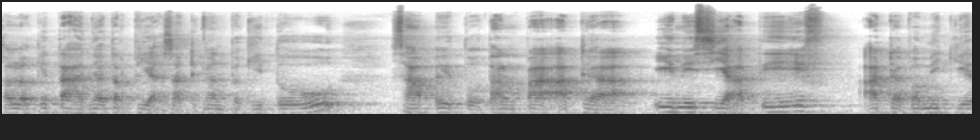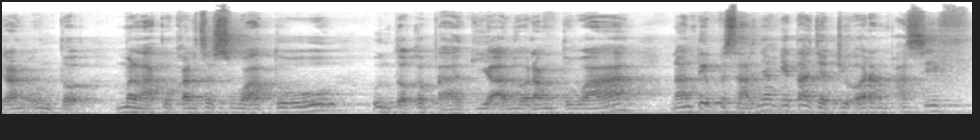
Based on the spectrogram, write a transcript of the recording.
Kalau kita hanya terbiasa dengan begitu, sampai itu tanpa ada inisiatif, ada pemikiran untuk melakukan sesuatu untuk kebahagiaan orang tua, nanti besarnya kita jadi orang pasif.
